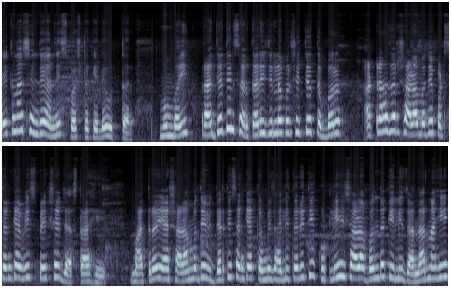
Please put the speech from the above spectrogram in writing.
एकनाथ शिंदे यांनी स्पष्ट केले उत्तर. मुंबई राज्यातील सरकारी जिल्हा परिषदच्या तब्बल अठरा हजार शाळांमध्ये पटसंख्या वीसपेक्षा जास्त आहे. मात्र या शाळांमध्ये विद्यार्थी संख्या कमी झाली तरी ती कुठलीही शाळा बंद केली जाणार नाही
